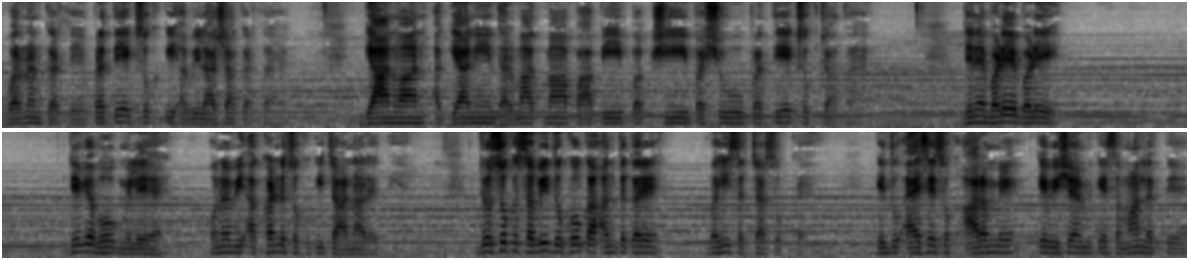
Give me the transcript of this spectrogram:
वर्णन करते हैं। प्रत्येक सुख की अभिलाषा करता है। ज्ञानवान, अज्ञानी, धर्मात्मा, पापी, पक्षी, पशु, प्रत्येक सुख चाहता है। जिन्हें बड़े बड़े दिव्य भोग मिले हैं उन्हें भी अखंड सुख की चाहना रहती है। जो सुख सभी दुखों का अंत करे, वही सच्चा सुख है। किंतु ऐसे सुख आरंभ में के विषय के समान लगते हैं,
